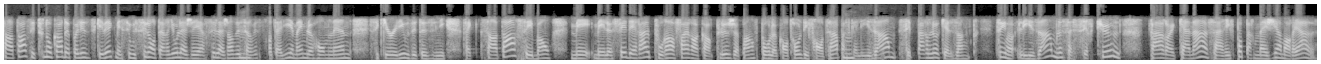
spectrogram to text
Centaure, c'est tous nos corps de police du Québec, mais c'est aussi l'Ontario, la GRC, l'Agence des mm. services frontaliers et même le Homeland Security aux États-Unis. Fait que Centaure, c'est bon, mais, mais le fédéral pourra en faire encore plus, je pense, pour le contrôle des frontières, parce mm. que les armes, c'est par là qu'elles entrent. Les armes, ça circule par un canal, ça arrive pas par magie à Montréal.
